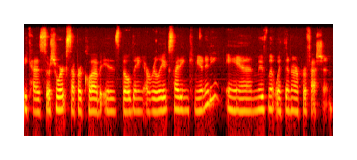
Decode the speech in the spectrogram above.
because Social Work Supper Club is building a really exciting community and movement within our profession.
